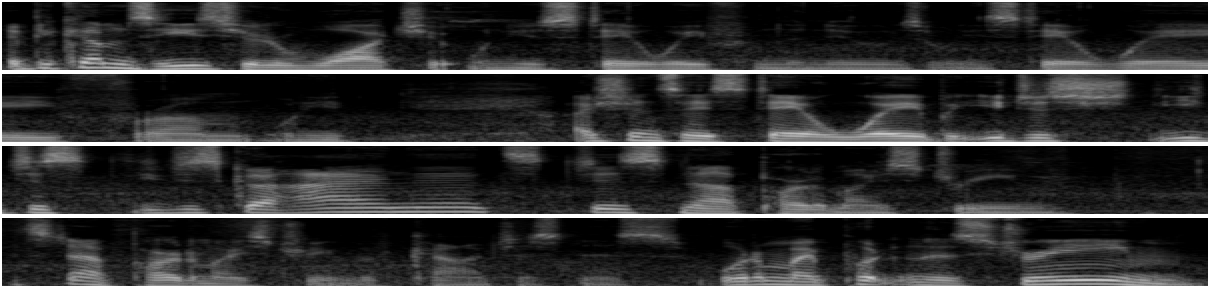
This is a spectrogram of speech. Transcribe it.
It becomes easier to watch it when you stay away from the news when you stay away from when you i shouldn't say stay away but you just you just you just go ah, it's just not part of my stream. It's not part of my stream of consciousness. What am i putting in the stream?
